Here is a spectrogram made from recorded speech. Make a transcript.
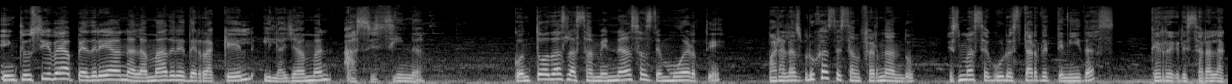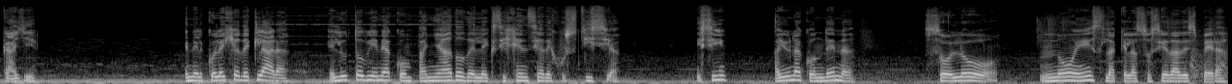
Inclusive apedrean a la madre de Raquel y la llaman asesina. Con todas las amenazas de muerte, para las brujas de San Fernando, es más seguro estar detenidas que regresar a la calle. En el colegio de Clara, el luto viene acompañado de la exigencia de justicia. Y sí, hay una condena, solo no es la que la sociedad espera.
